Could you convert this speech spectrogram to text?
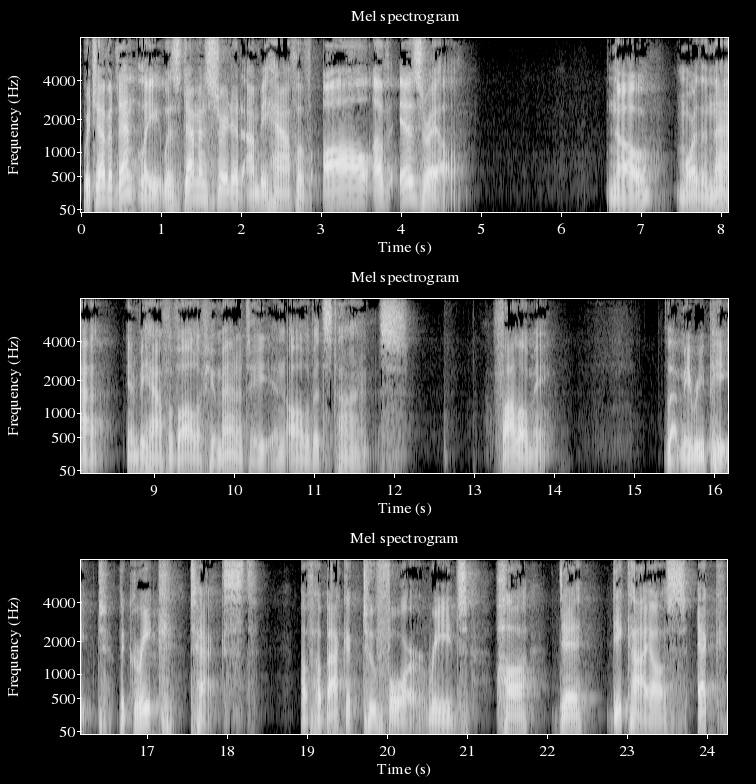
which evidently was demonstrated on behalf of all of Israel. No, more than that, in behalf of all of humanity in all of its times. Follow me. Let me repeat. The Greek text of Habakkuk 2:4 reads ha de dikaios ek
